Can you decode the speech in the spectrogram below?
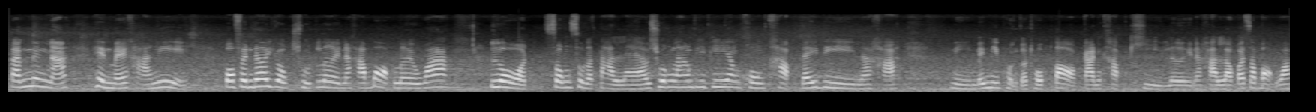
แป๊บหนึ่งนะ เห็นไหมคะนี่โปรเฟนเดอร์ยกชุดเลยนะคะ บอกเลยว่าโหลดทรงสุลต่านแล้วช่วงล่างพี่ๆยังคงขับได้ดีนะคะนี่ไม่มีผลกระทบต่อการขับขี่เลยนะคะ เราก็จะบอกว่า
